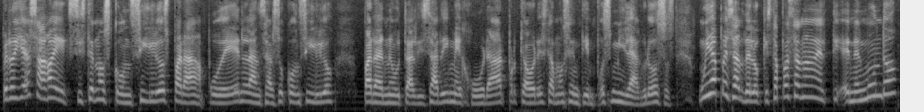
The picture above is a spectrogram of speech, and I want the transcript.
Pero ya sabe, existen los concilios para poder lanzar su concilio para neutralizar y mejorar, porque ahora estamos en tiempos milagrosos. Muy a pesar de lo que está pasando en el, en el mundo,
